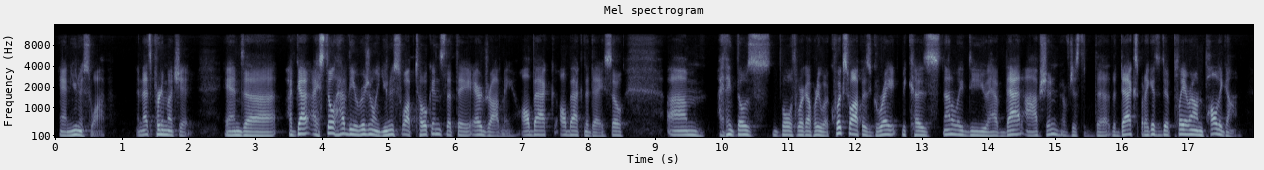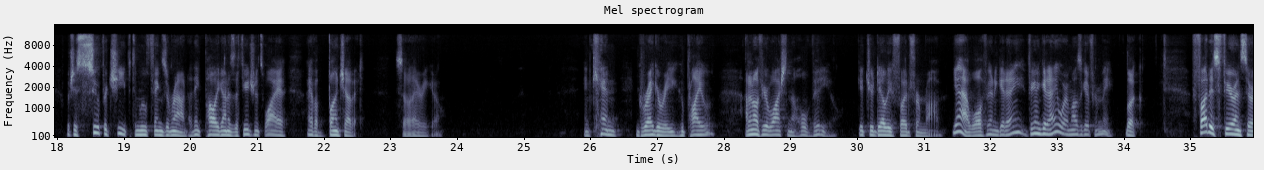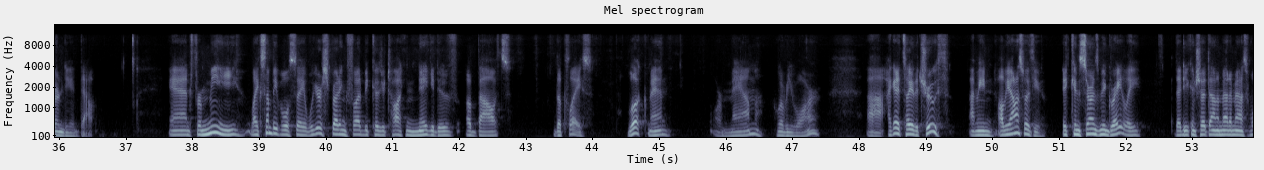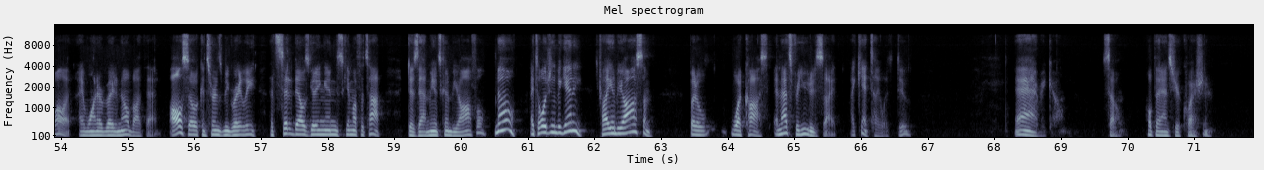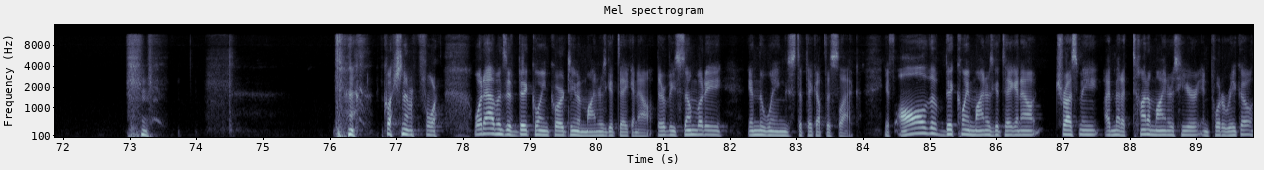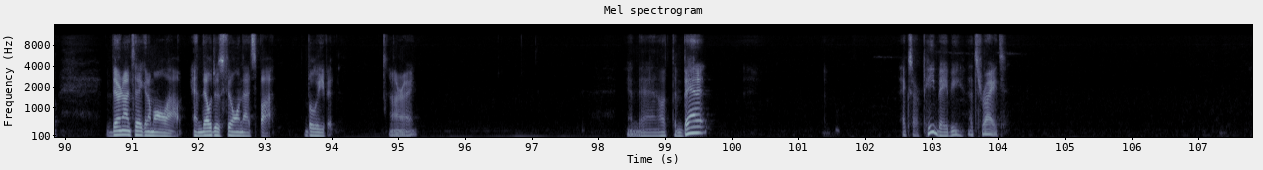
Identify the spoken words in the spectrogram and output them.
and Uniswap, and that's pretty much it. And uh, I've got, I still have the original Uniswap tokens that they airdrop me all back, all back in the day. So um, I think those both work out pretty well. QuickSwap is great because not only do you have that option of just the the dex, but I get to play around Polygon, which is super cheap to move things around. I think Polygon is the future. That's why I, have a bunch of it. So there we go. And Ken Gregory, who probably, I don't know if you're watching the whole video, get your daily FUD from Rob. Yeah, well, if you're going to get any, if you're going to get anywhere, might as well get it from me. Look, FUD is fear, uncertainty, and doubt. And for me, like some people will say, well, you're spreading FUD because you're talking negative about the place. Look, man, or ma'am, whoever you are, uh, I got to tell you the truth. I mean, I'll be honest with you. It concerns me greatly that you can shut down a MetaMask wallet. I want everybody to know about that. Also, it concerns me greatly that Citadel is getting in skim off the top. Does that mean it's going to be awful? No, I told you in the beginning. It's probably going to be awesome. But uh, what cost? And that's for you to decide. I can't tell you what to do. There we go. So, hope that answered your question. Question number four What happens if Bitcoin core team and miners get taken out? There'll be somebody in the wings to pick up the slack. If all the Bitcoin miners get taken out, trust me, I've met a ton of miners here in Puerto Rico. They're not taking them all out and they'll just fill in that spot. Believe it. All right. And then let them ban it. XRP, baby. That's right.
